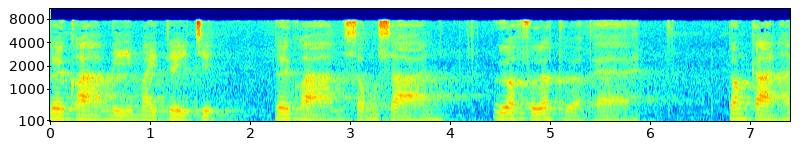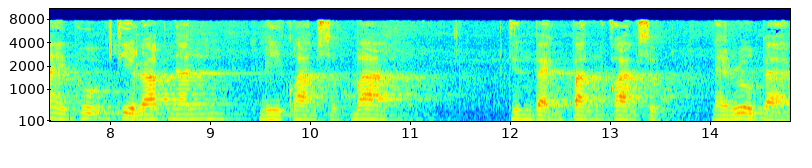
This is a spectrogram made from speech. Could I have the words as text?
ด้วยความมีไมตรีจิต ด้วยความสงสาร เอื้อเฟื้อเผื่อแผ่ ต้องการให้ผู้ที่รับนั้นมีความสุขบ้าง จึงแบ่งปันความสุขในรูปแบบ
